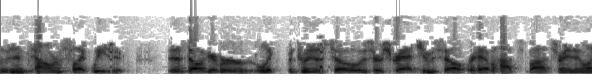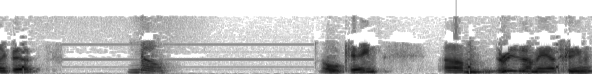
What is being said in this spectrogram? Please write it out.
gluten intolerance like we do. Does this dog ever lick between his toes or scratch himself or have hot spots or anything like that? No. Okay. Um, the reason I'm asking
